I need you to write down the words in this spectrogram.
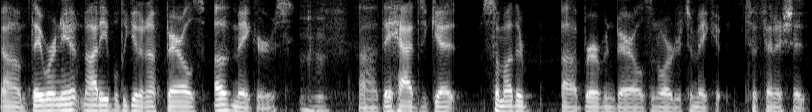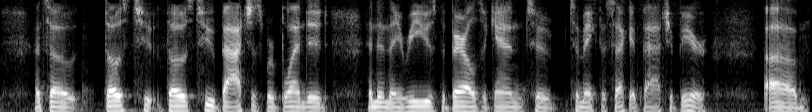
Um, they were na- not able to get enough barrels of Makers. Uh, they had to get some other uh, bourbon barrels in order to make it to finish it, and so those two those two batches were blended, and then they reused the barrels again to to make the second batch of beer, um,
